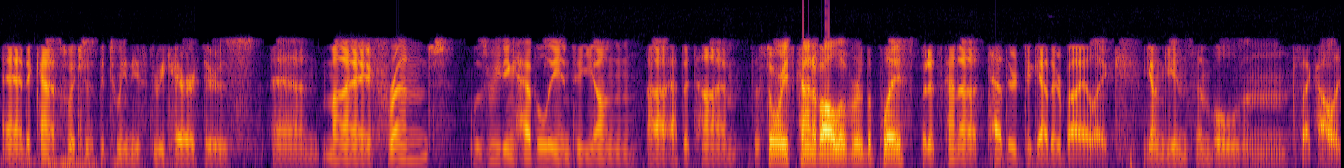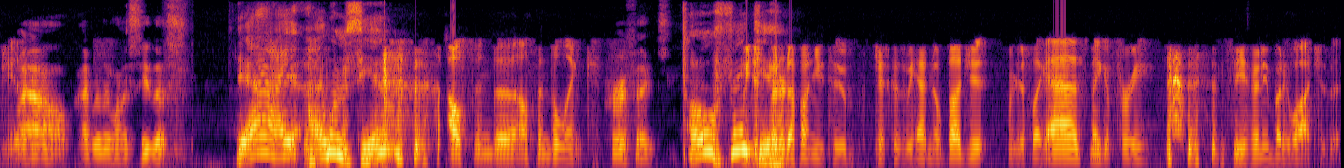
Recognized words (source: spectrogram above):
And it kind of switches between these three characters. And my friend was reading heavily into Jung uh, at the time. The story's kind of all over the place, but it's kind of tethered together by like Jungian symbols and psychology. Wow. I really want to see this. Yeah, I, I want to see it. I'll send a I'll send a link. Perfect. Oh, thank you. we just you. put it up on YouTube just because we had no budget. We're just like, ah, let's make it free and see if anybody watches it.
